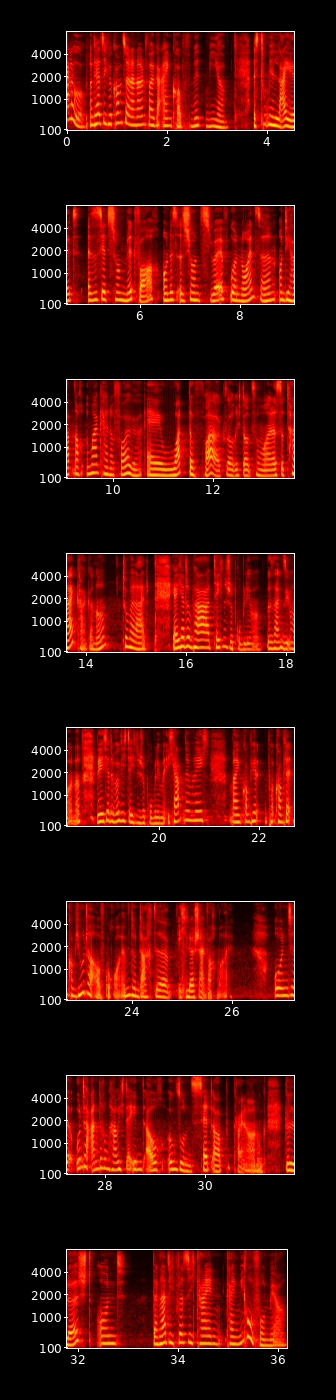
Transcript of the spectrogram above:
Hallo und herzlich willkommen zu einer neuen Folge Einkopf mit mir. Es tut mir leid, es ist jetzt schon Mittwoch und es ist schon 12.19 Uhr und ihr habt noch immer keine Folge. Ey, what the fuck, sag ich dazu mal. Das ist total kacke, ne? Tut mir leid. Ja, ich hatte ein paar technische Probleme. Das sagen sie immer, ne? Nee, ich hatte wirklich technische Probleme. Ich habe nämlich meinen Compu kompletten Computer aufgeräumt und dachte, ich lösche einfach mal. Und äh, unter anderem habe ich da eben auch irgend so ein Setup, keine Ahnung, gelöscht und dann hatte ich plötzlich kein, kein Mikrofon mehr.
